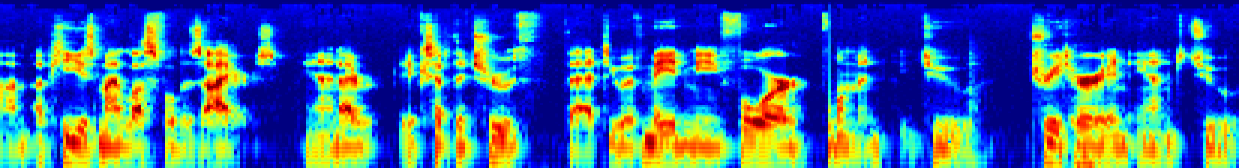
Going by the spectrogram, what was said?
um, appease my lustful desires, and I accept the truth that you have made me for woman to treat her and, and to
